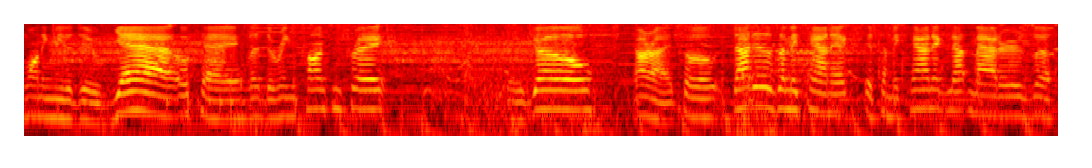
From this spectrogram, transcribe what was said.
wanting me to do. Yeah, okay. Let the ring concentrate. There we go. Alright, so that is a mechanic. It's a mechanic that matters. Uh,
